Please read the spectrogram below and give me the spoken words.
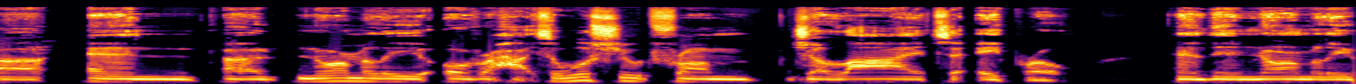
Uh, and uh, normally over high. So we'll shoot from July to April. And then normally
